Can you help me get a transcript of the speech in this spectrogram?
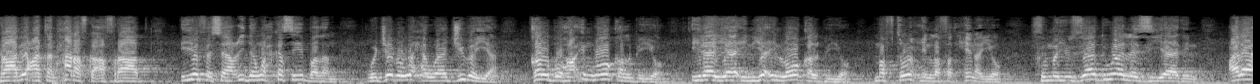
raabicatan xarafka afraad iyo fasaacidan wax ka sii badan wajaba waxaa waajibaya qalbuhaa in loo qalbiyo ilaa yaa-in ya in loo qalbiyo maftuuxin la fadxinayo uma yusaadu waa la ziyaadin calaa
